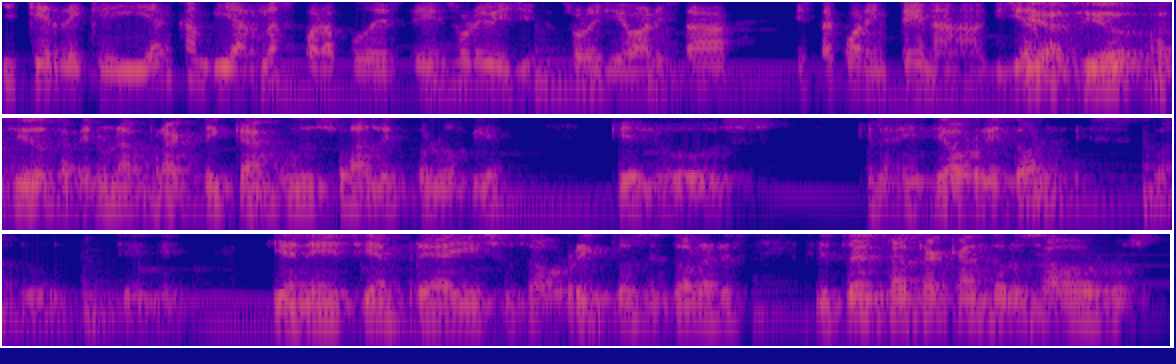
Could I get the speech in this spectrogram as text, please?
Y que requerían cambiarlas para poder eh, sobrellevar esta, esta cuarentena, Guillermo. Sí, ha sido, ha sido también una práctica muy usual en Colombia que, los, que la gente ahorre en dólares, cuando tiene, tiene siempre ahí sus ahorritos en dólares, y entonces está sacando los ahorros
